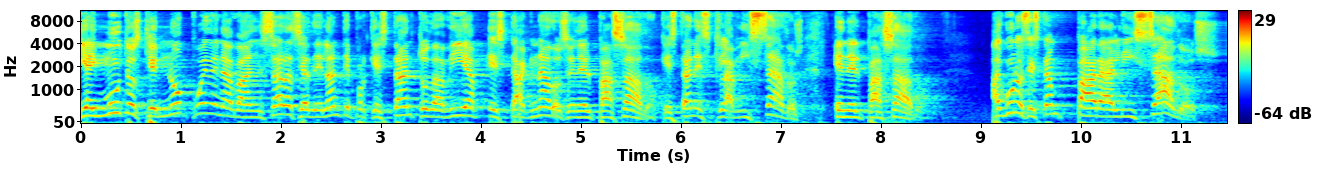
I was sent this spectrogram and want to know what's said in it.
Y hay muchos que no pueden avanzar hacia adelante porque están todavía estagnados en el pasado, que están esclavizados en el pasado. Algunos están paralizados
